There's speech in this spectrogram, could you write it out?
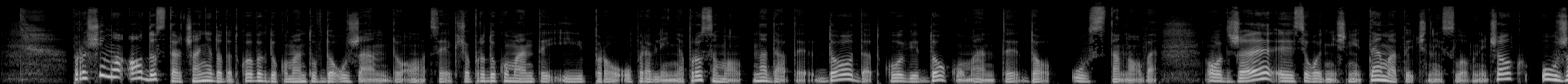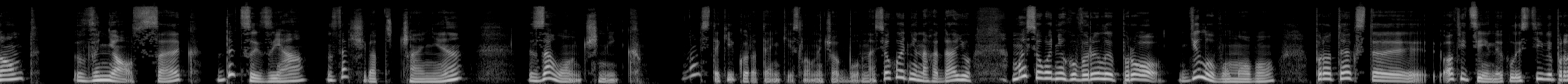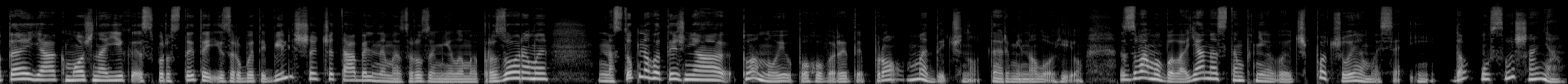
Prosimy o dostarczanie dodatkowych dokumentów do urzędu. O, це якщо про документи і про управління. Просимо надати додаткові документи до установи. Отже, е, сьогоднішній тематичний словничок урząd, wniosek, decyzja, zaświadczenie, załącznik. Ось такий коротенький словничок був на сьогодні. Нагадаю, ми сьогодні говорили про ділову мову, про тексти офіційних листів і про те, як можна їх спростити і зробити більш читабельними, зрозумілими, прозорими. Наступного тижня планую поговорити про медичну термінологію. З вами була Яна Стемпнєвич. Почуємося і до услышання.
